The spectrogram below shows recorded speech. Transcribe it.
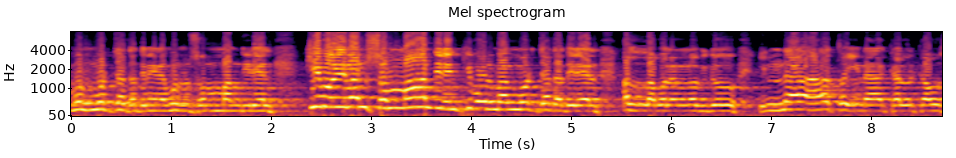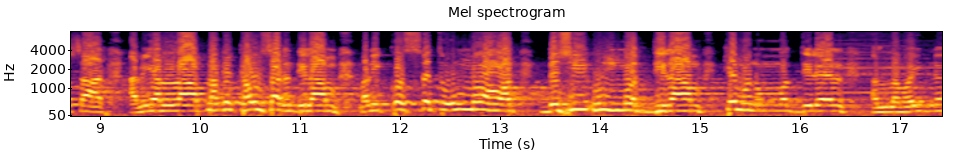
এমন মর্যাদা দিলেন, এমন সম্মান দিলেন। কি পরিমাণ সম্মান দিলেন, কি পরিমাণ মর্যাদা দিলেন? আল্লাহ বলেন, নবী গো, ইন্না আতাইনা কাল কাউসার। আমি আল্লাহ আপনাকে কাউসার দিলাম মানে কসরত উম্মত, বেশি উম্মত দিলাম। কেমন উম্মত দিলেন? আল্লাহ ইবনে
